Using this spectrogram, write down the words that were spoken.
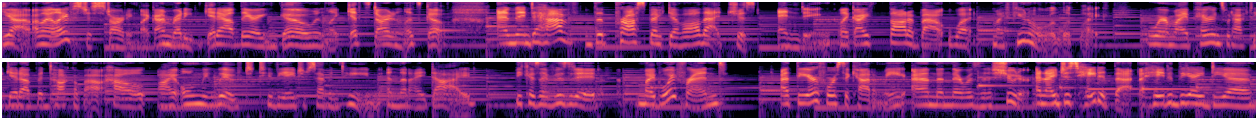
Yeah, my life's just starting. Like, I'm ready to get out there and go and like get started and let's go. And then to have the prospect of all that just ending, like, I thought about what my funeral would look like, where my parents would have to get up and talk about how I only lived to the age of 17 and then I died because I visited my boyfriend at the Air Force Academy, and then there was a shooter. And I just hated that. I hated the idea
